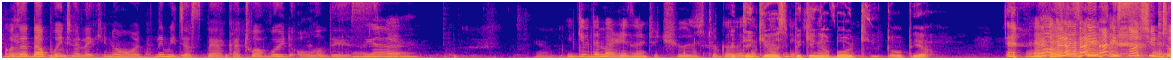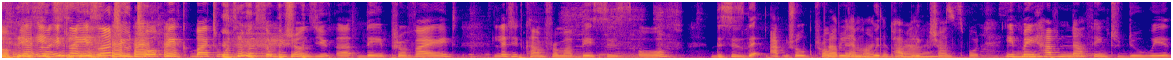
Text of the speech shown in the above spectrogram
Because Yeah. at that point, you're like, you know what? Let me just buy a car to avoid all this. Yeah. Yeah. You give them a reason to choose to go. I think you are speaking about utopia. No, it's, it's, not not, It's, it's, not, it's not utopic, but whatever solutions you uh, they provide, let it come from a basis of this is the actual problem, Problem with public ground. transport. It may have nothing to do with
